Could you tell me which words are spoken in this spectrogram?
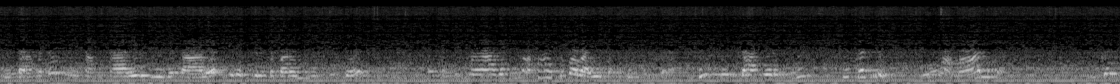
ඒ ධර්මතම මේ සංස්කාරයේ දීර්ඝ කාලයක් ඉලක්කයට බර මුක්තිත ඉක්මනාගෙන අපහසු බවයි ඒක කියන්නේ. මේ උදාහරණ කියන්නේ ඒක අමාරුයි. ඒක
